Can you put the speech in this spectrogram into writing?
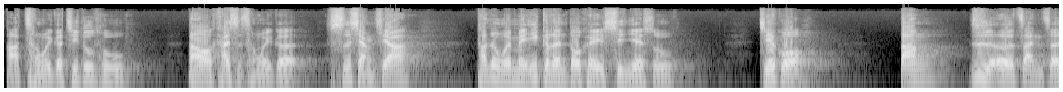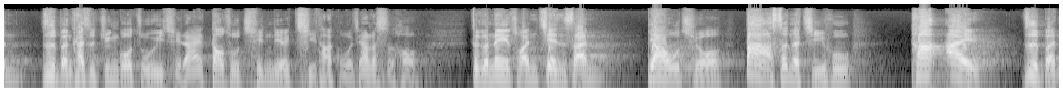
他成为一个基督徒。然后开始成为一个思想家，他认为每一个人都可以信耶稣。结果，当日俄战争，日本开始军国主义起来，到处侵略其他国家的时候，这个内川健三要求大声的疾呼，他爱日本，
